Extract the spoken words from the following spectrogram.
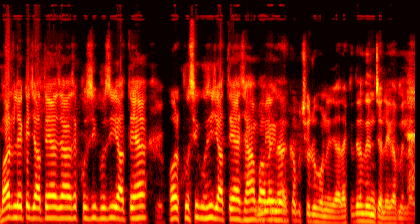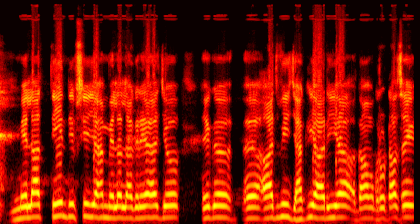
भर लेके जाते हैं जहाँ से खुशी खुशी आते हैं और खुशी खुशी जाते हैं जहाँ बाबा मेला का। कब शुरू होने जा रहा है? कितने दिन चलेगा मेला? मेला तीन दिवसीय यहाँ मेला लग रहा है जो एक आज भी झांकी आ रही है गाँव अखरोटा से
